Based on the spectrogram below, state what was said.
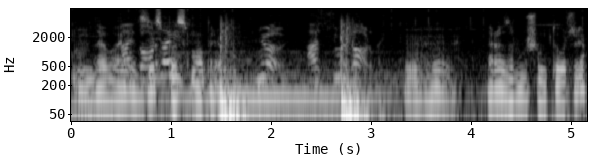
Давай вот здесь посмотрим. Угу. Разрушим тоже.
